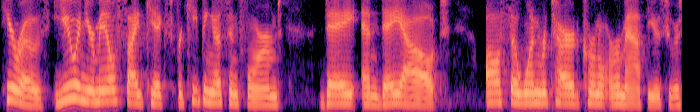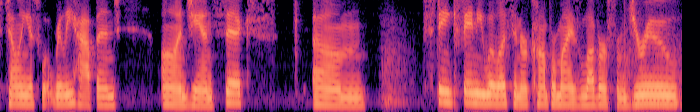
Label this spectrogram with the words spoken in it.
heroes, you and your male sidekicks for keeping us informed day and day out. Also, one retired Colonel Earl Matthews who was telling us what really happened on Jan 6. Um, Stink Fani Willis and her compromised lover from Drew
